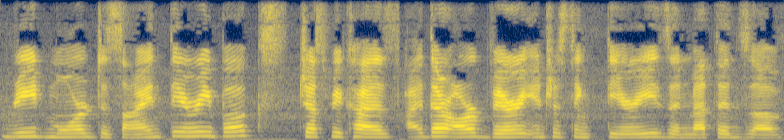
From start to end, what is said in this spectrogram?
read more design theory books just because I, there are very interesting theories and methods of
